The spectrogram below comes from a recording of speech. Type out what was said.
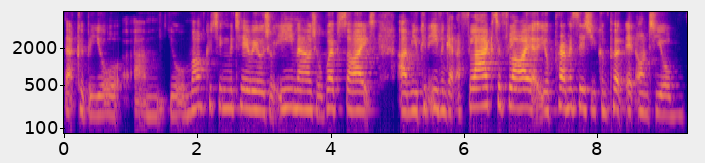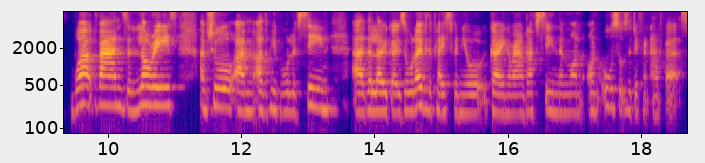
that could be your um, your marketing materials your emails your website. Um, you can even get a flag to fly at your premises. You can put it onto your work vans and lorries. I'm sure um, other people will have seen uh, the logos all over the place when you're going around. I've seen them on on all sorts of different adverts.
